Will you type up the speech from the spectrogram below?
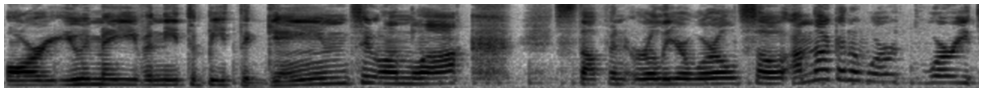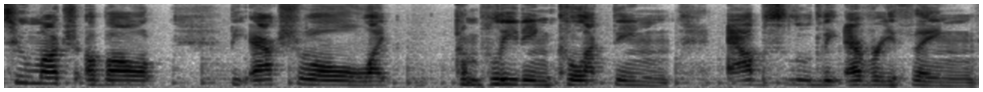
or you may even need to beat the game to unlock stuff in earlier worlds, so I'm not going to wor worry too much about the actual, like, completing, collecting absolutely everything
